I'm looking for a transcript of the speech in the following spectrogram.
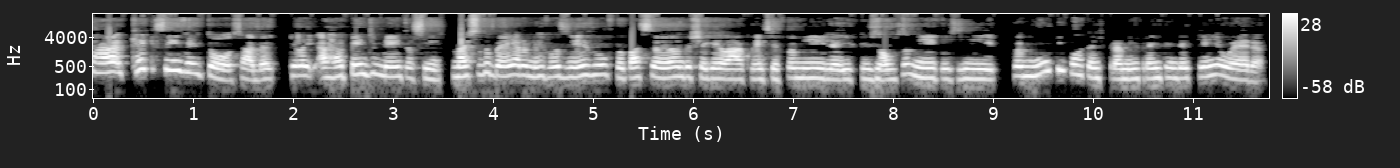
tá, o que que você inventou, sabe? Aquele arrependimento, assim. Mas tudo bem, era o nervosismo, foi passando, cheguei lá, conheci a família e fiz novos amigos e foi muito importante para mim para entender quem eu era,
